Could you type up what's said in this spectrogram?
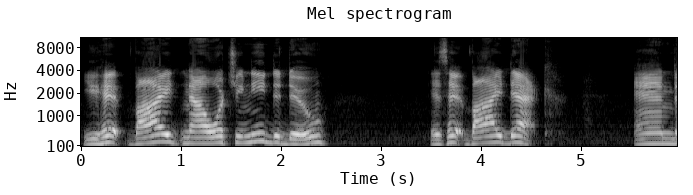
You hit buy. Now, what you need to do is hit buy deck. And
